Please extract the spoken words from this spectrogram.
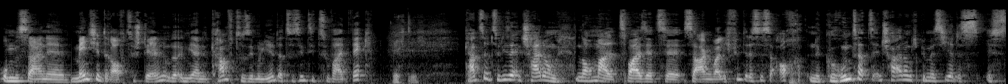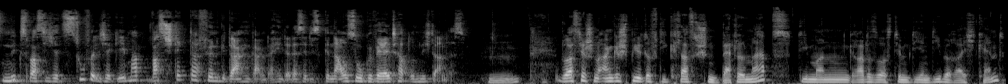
um seine Männchen draufzustellen oder irgendwie einen Kampf zu simulieren. Dazu sind sie zu weit weg. Richtig. Kannst du zu dieser Entscheidung nochmal zwei Sätze sagen? Weil ich finde, das ist auch eine Grundsatzentscheidung. Ich bin mir sicher, das ist nichts, was sich jetzt zufällig ergeben hat. Was steckt da für ein Gedankengang dahinter, dass ihr das genau so gewählt habt und nicht anders? Hm. Du hast ja schon angespielt auf die klassischen Battle Maps, die man gerade so aus dem D&D-Bereich kennt.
